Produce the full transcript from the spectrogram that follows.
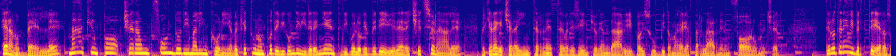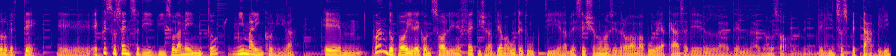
erano belle, ma anche un po' c'era un fondo di malinconia, perché tu non potevi condividere niente di quello che vedevi ed era eccezionale, perché non è che c'era internet, per esempio, che andavi poi subito magari a parlarne in un forum, eccetera. Te lo tenevi per te, era solo per te. E, e questo senso di, di isolamento mi malinconiva. E ehm, quando poi le console in effetti ce le abbiamo avute tutti e la PlayStation 1 si trovava pure a casa del, del so, de, degli insospettabili,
